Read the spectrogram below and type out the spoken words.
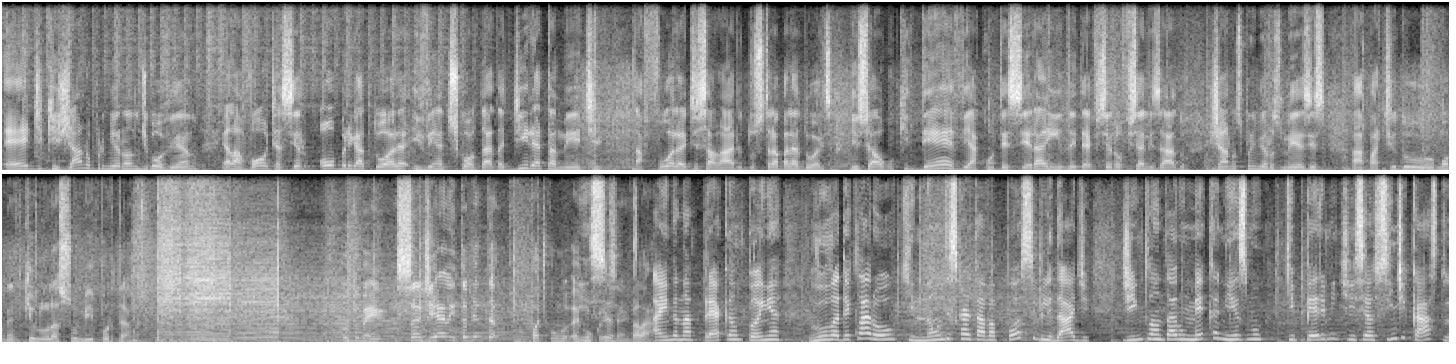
é de que já no primeiro ano de governo ela volte a ser obrigatória e venha descontada diretamente na folha de salário dos trabalhadores. Isso é algo que deve acontecer ainda e deve ser oficializado já nos primeiros meses, a partir do momento que Lula assumir, portanto. Muito bem, Sandy Ellen também tá- pode é, concluir, Isso. Sandy, vai lá. Ainda na pré-campanha, Lula declarou que não descartava a possibilidade de implantar um mecanismo que permitisse aos sindicatos,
